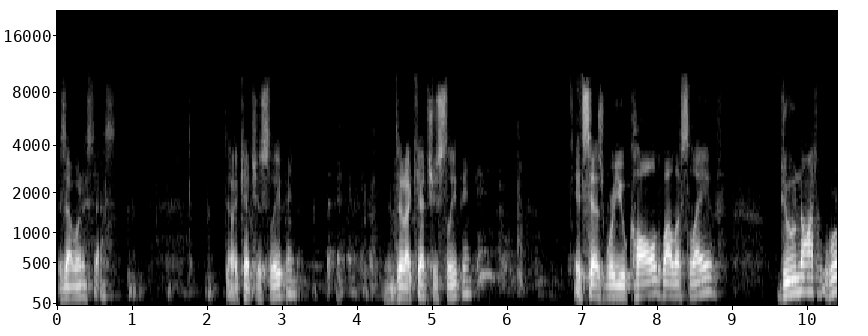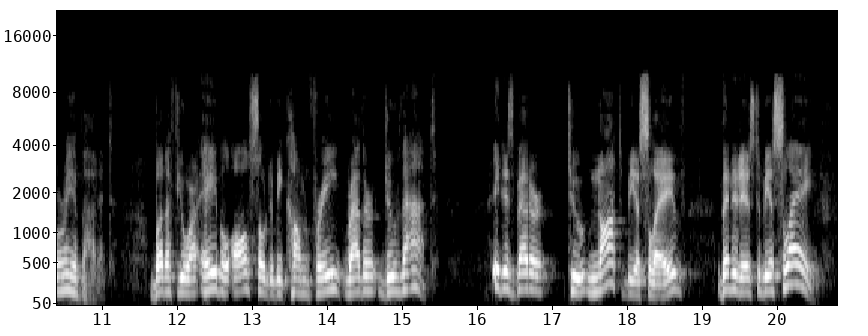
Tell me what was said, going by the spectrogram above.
Is that what it says? Did I catch you sleeping? Did I catch you sleeping? It says, Were you called while a slave? Do not worry about it. But if you are able also to become free, rather do that. It is better to not be a slave than it is to be a slave.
